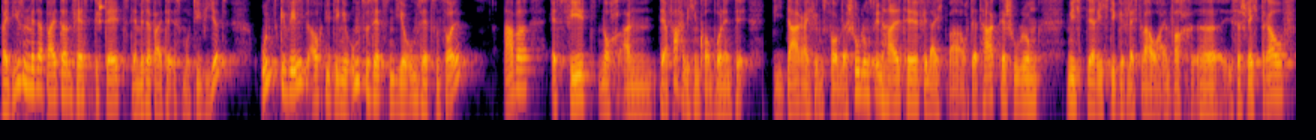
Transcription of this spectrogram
bei diesen Mitarbeitern festgestellt, der Mitarbeiter ist motiviert und gewillt, auch die Dinge umzusetzen, die er umsetzen soll, aber es fehlt noch an der fachlichen Komponente. Die Darreichungsform der Schulungsinhalte, vielleicht war auch der Tag der Schulung nicht der richtige, vielleicht war auch einfach, äh, ist er schlecht drauf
